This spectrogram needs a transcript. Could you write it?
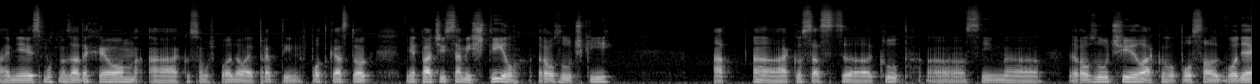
aj mne je smutno za Decheom a ako som už povedal aj predtým v podcastoch, nepáči sa mi štýl rozlúčky ako sa e, klub e, s ním e, rozlúčil, ako ho poslal k vode.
